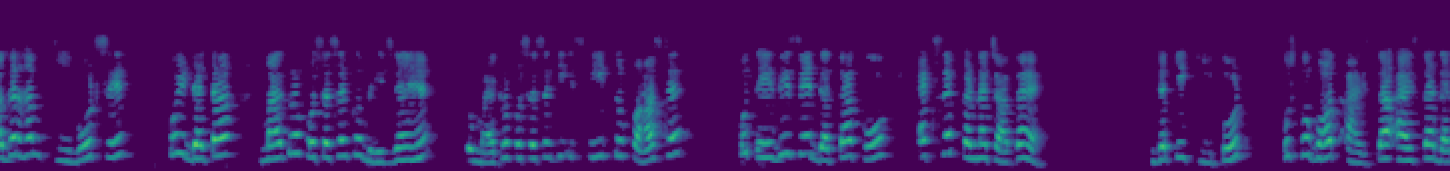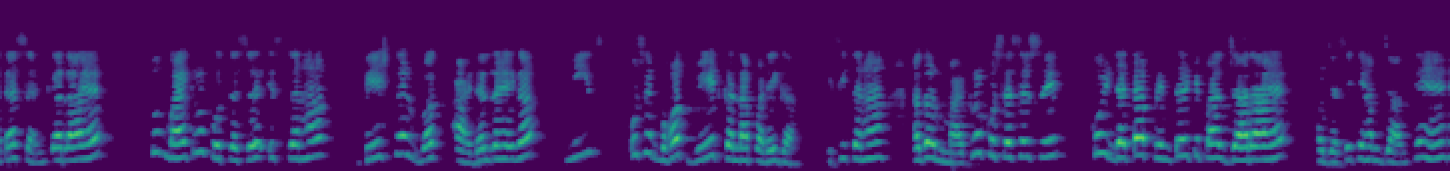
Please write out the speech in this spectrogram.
अगर हम कीबोर्ड से कोई डाटा माइक्रो प्रोसेसर को भेज रहे हैं तो माइक्रो प्रोसेसर की स्पीड तो फास्ट है, वो तेज़ी से डाटा को एक्सेप्ट करना चाहता है। जबकि कीबोर्ड उसको बहुत आहिस्ता आहिस्ता डाटा सेंड कर रहा है तो माइक्रो प्रोसेसर इस तरह बेशतर वक्त आइडल रहेगा मींस उसे बहुत वेट करना पड़ेगा। इसी तरह अगर माइक्रो प्रोसेसर से कोई डाटा प्रिंटर के पास जा रहा है, और जैसे कि हम जानते हैं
